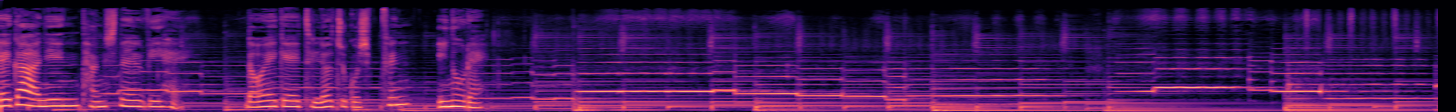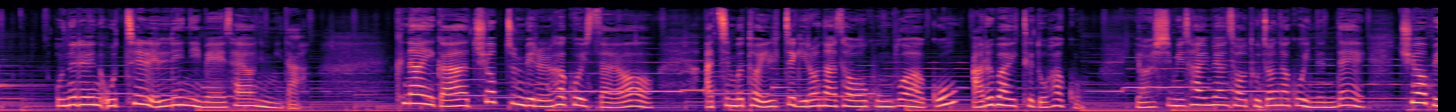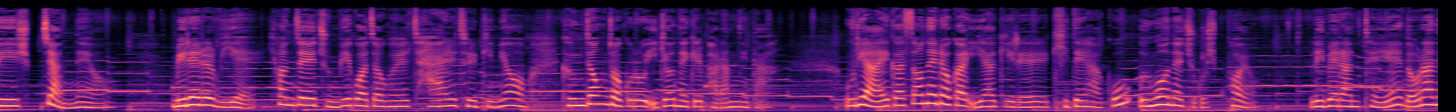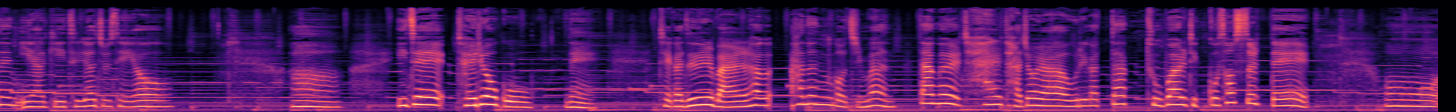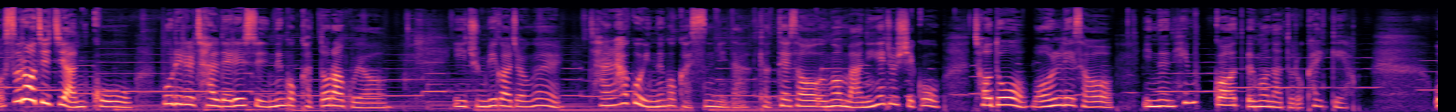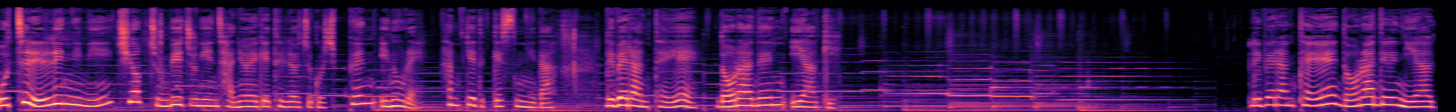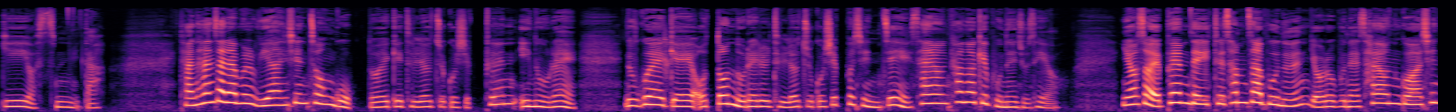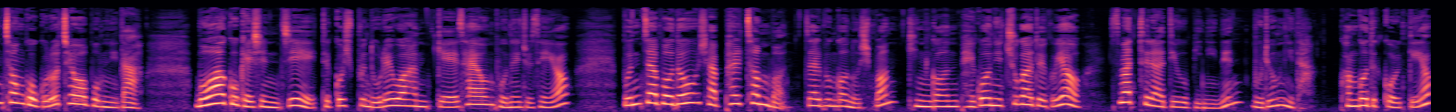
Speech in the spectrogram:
내가 아닌 당신을 위해 너에게 들려주고 싶은 이 노래. 오늘은 5712님의 사연입니다. 큰아이가 취업 준비를 하고 있어요. 아침부터 일찍 일어나서 공부하고 아르바이트도 하고 열심히 살면서 도전하고 있는데 취업이 쉽지 않네요. 미래를 위해 현재의 준비 과정을 잘 즐기며 긍정적으로 이겨내길 바랍니다. 우리 아이가 써내려갈 이야기를 기대하고 응원해주고 싶어요. 리베란테의 너라는 이야기 들려주세요. 아, 이제 되려고, 네. 제가 늘 말하는 거지만, 땅을 잘 다져야 우리가 딱 두 발 딛고 섰을 때, 어, 쓰러지지 않고 뿌리를 잘 내릴 수 있는 것 같더라고요. 이 준비 과정을 잘 하고 있는 것 같습니다. 곁에서 응원 많이 해주시고, 저도 멀리서 있는 힘껏 응원하도록 할게요. 5712님이 취업 준비 중인 자녀에게 들려주고 싶은 이 노래 함께 듣겠습니다. 리베란테의 너라는 이야기. 리베란테의 너라는 이야기였습니다. 단 한 사람을 위한 신청곡, 너에게 들려주고 싶은 이 노래, 누구에게 어떤 노래를 들려주고 싶으신지 사연 편하게 보내주세요. 이어서 FM데이트 3, 4부는 여러분의 사연과 신청곡으로 채워봅니다. 뭐 하고 계신지 듣고 싶은 노래와 함께 사연 보내주세요. 문자번호 샵 8000번, 짧은 건 50원, 긴 건 100원이 추가되고요. 스마트 라디오 미니는 무료입니다. 광고 듣고 올게요.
